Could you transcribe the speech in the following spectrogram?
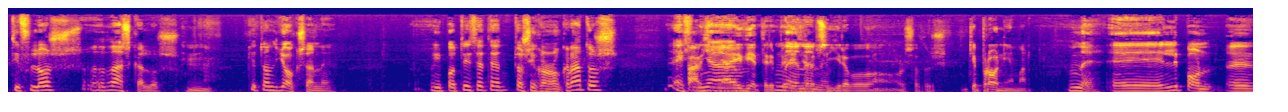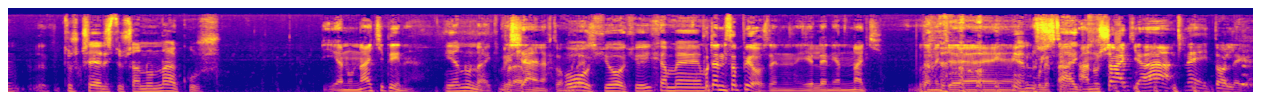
τυφλός δάσκαλος. Ναι. Και τον διώξανε. Υποτίθεται το σύγχρονο κράτος έχει Υπάρχει μια, μια, ιδιαίτερη Ναι, ναι, περίθαλψη ναι. γύρω από όλους αυτούς. Και πρόνοια, μάλλον. Ναι. Ε, λοιπόν, ε, τους ξέρεις τους Ανουνάκους; Η Ανουνάκη τι είναι; Η Ανουνάκη. Βρυσιά μπράβο. είναι αυτό, μου λες. Όχι, όχι. Είχαμε. Που ήταν ηθοποιός, δεν είναι η Ελένη Ανουνάκη. Που ήταν και Η βουλευτή. Ανουσάκη. Ανουσάκη, α, ναι, το έλεγα.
